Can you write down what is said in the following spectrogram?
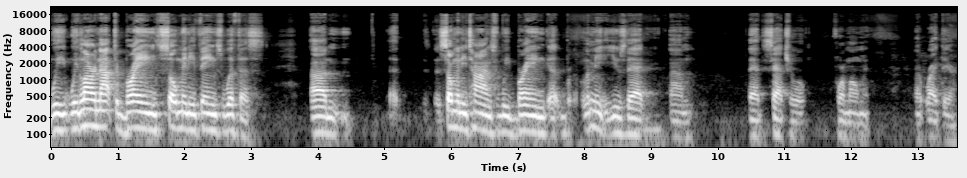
We, we learn not to bring so many things with us. Um, so many times we bring, uh, let me use that, um, that satchel for a moment, uh, right there.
